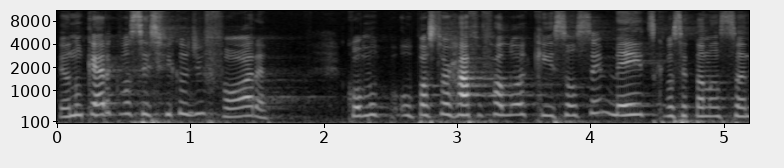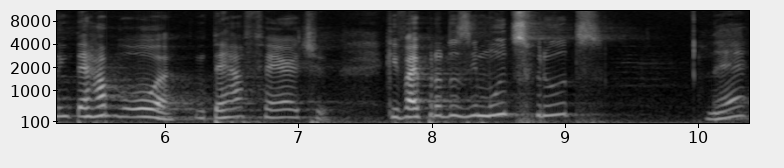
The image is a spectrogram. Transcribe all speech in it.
Eu não quero que vocês fiquem de fora. Como o pastor Rafa falou aqui, são sementes que você está lançando em terra boa, em terra fértil, que vai produzir muitos frutos. Né?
